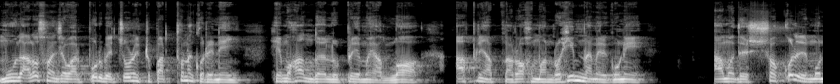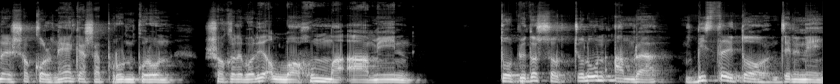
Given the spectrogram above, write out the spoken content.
মূল আলোচনা যাওয়ার পূর্বে চরণ একটু প্রার্থনা করে নেই। হে মহান দয়ালু প্রেময় আল্লাহ, আপনি আপনার রহমান রহিম নামের গুণে আমাদের সকলের মনের সকল ন্যাক আশা পূরণ করুন। সকলে বলি আল্লাহ হুম্মা আমিন। তো দর্শক, চলুন আমরা বিস্তারিত জেনে নেই।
